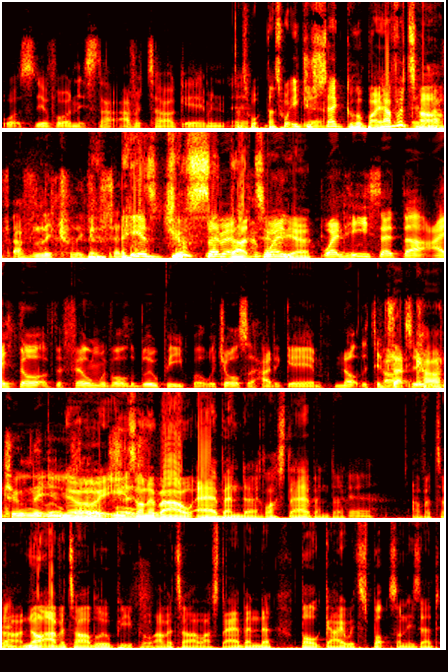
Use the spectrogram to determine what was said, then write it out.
What's the other one? It's that Avatar game, isn't That's what. That's what he just Yeah. said. Go by Avatar. I've, I've literally just said he has just said Yeah, that but to when, you. When he said that, I thought of the film with all the blue people, which also had a game, not the It's that cartoon. cartoon that you little No, Oh, he's on about Airbender, Last Airbender. Yeah. Avatar, not Avatar Blue People. Avatar Last Airbender, bald guy with spots on his head.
